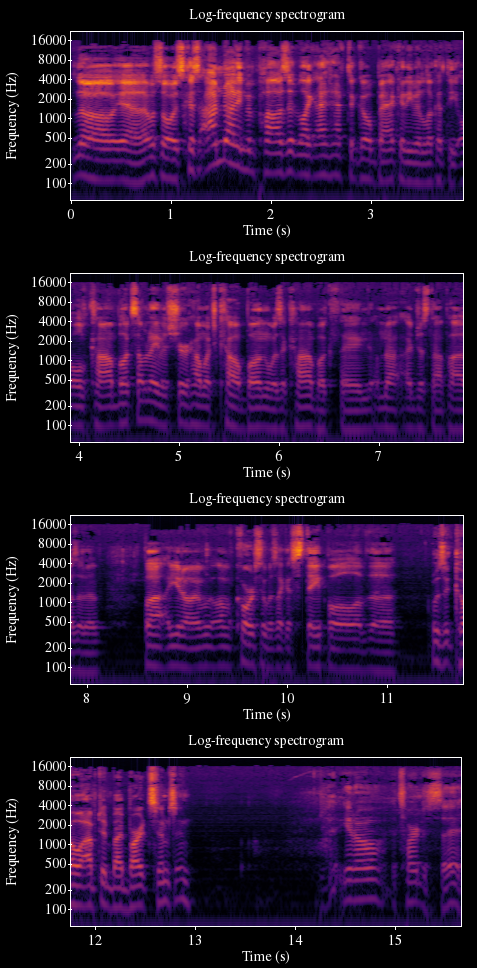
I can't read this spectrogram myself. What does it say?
No, yeah, that was always because I'm not even positive. Like I'd have to go back and even look at the old comic books. I'm not even sure how much cowabunga was a comic book thing. I'm not. I'm just not positive. But you know, it, of course, it was like a staple of the. Was it co-opted by Bart Simpson? You know, it's hard to say,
